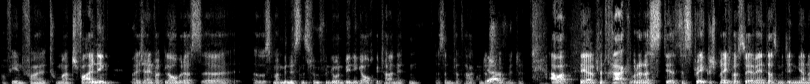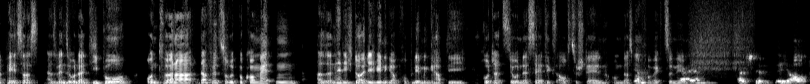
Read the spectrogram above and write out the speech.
auf jeden Fall too much. Vor allen Dingen, weil ich einfach glaube, dass äh, also es mal mindestens fünf Millionen weniger auch getan hätten, dass er den Vertrag unterschrieben hätte. Aber der Vertrag oder das, das, das Straight-Gespräch, was du erwähnt hast mit den Indiana Pacers, also wenn sie Oladipo und Turner dafür zurückbekommen hätten, also dann hätte ich deutlich weniger Probleme gehabt, die Rotation der Celtics aufzustellen, um das mal Ja. vorwegzunehmen. Ja, ja. Das stimmt, ich auch.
